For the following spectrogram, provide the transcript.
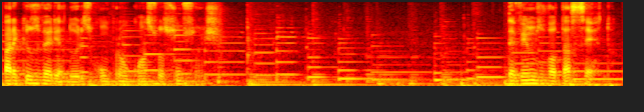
para que os vereadores cumpram com as suas funções. Devemos votar certo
